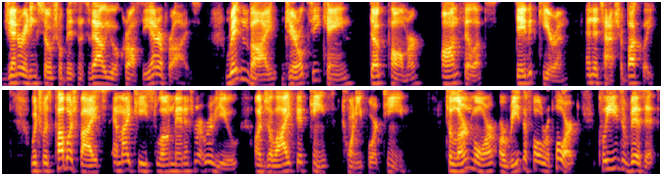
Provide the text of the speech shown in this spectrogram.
Generating Social Business Value Across the Enterprise, written by Gerald C. Kane, Doug Palmer, Anh Phillips, David Kiron, and Natasha Buckley, which was published by MIT Sloan Management Review on July 15, 2014. To learn more or read the full report, please visit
